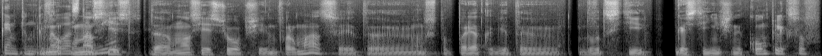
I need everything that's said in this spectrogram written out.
кемпингов ну, у вас у нас там нет? Есть, да, у нас есть общая информация. Это что порядка где-то 20 гостиничных комплексов.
